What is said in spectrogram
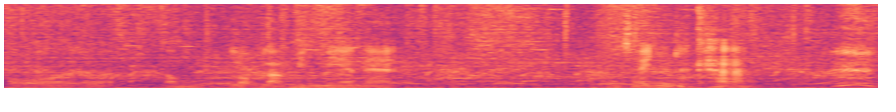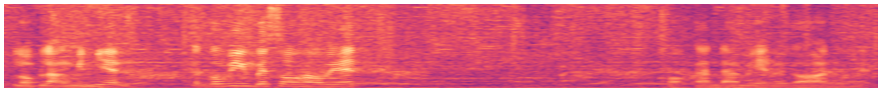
โอ้ยต้องหลบหลังมินเนี่ยนนะต้องใช้ยุทธการหลบหลังมินเนี่ยน แล้วก็วิ่งไปโซฮาเวสขอการดาเมจไว้ก่อนนะฮะ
